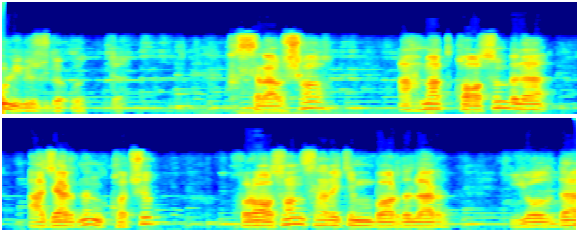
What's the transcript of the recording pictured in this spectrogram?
ul yuzga o'tdi. Qisravshoh ahmad qosim bilan ajardan qochib xuroson sarikim bordilar yo'lda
